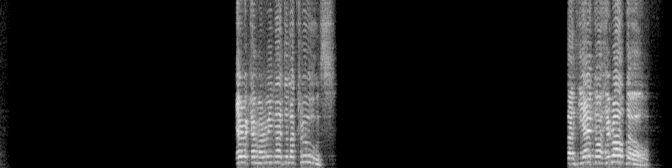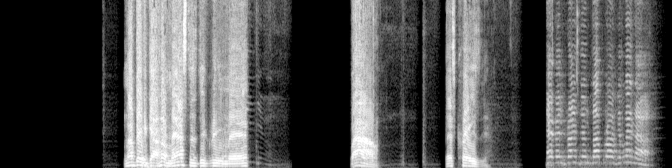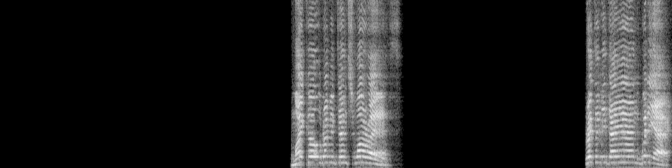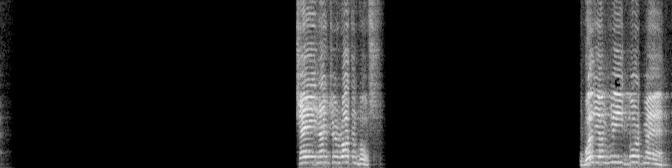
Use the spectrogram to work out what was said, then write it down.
Erica Marina de la Cruz. Santiago Giraldo. My baby got her master's degree, man. Wow. That's crazy. Kevin Brandon Labra Villena. Michael Remington Suarez. Brittany Diane Widiak. Shane Andrew Rothenbush. William Reed Boardman.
